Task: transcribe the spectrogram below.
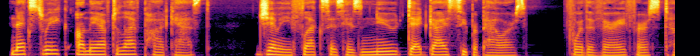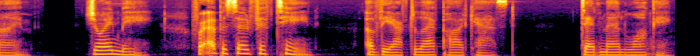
Next week on the Afterlife podcast, Jimmy flexes his new dead guy superpowers for the very first time. Join me for episode 15 of the Afterlife podcast, Dead Man Walking.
